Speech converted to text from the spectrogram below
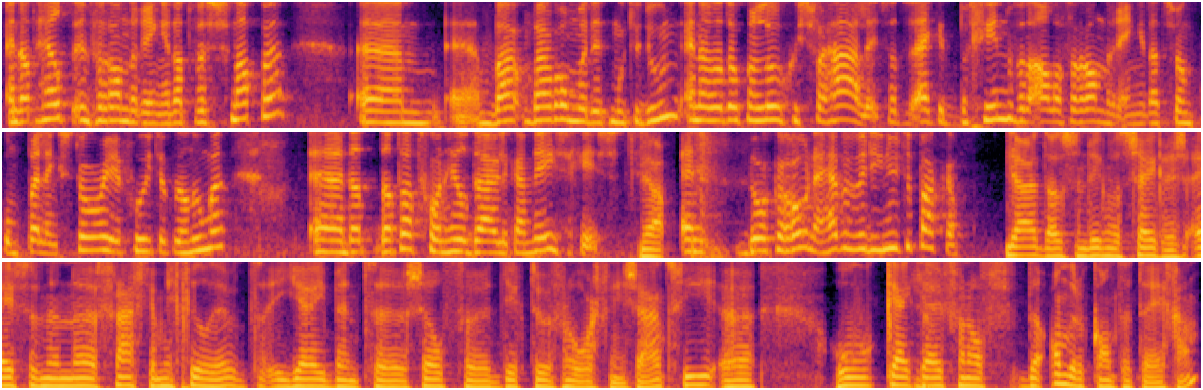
En dat helpt in veranderingen. Dat we snappen ehm, waarom we dit moeten doen. En dat het ook een logisch verhaal is. Dat is eigenlijk het begin van alle veranderingen. Dat zo'n compelling story, of hoe je het ook wil noemen, dat, dat dat gewoon heel duidelijk aanwezig is. Ja. En door corona hebben we die nu te pakken. Ja, dat is een ding wat zeker is. Even een uh, vraagje aan Michiel. Hè? Want jij bent zelf directeur van een organisatie. hoe kijk jij vanaf de andere kant er tegenaan?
